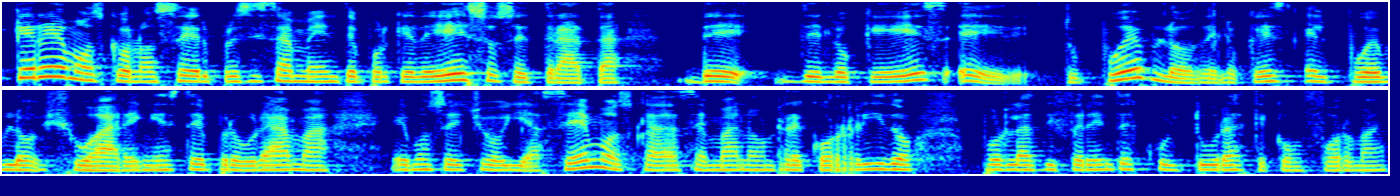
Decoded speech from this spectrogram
queremos conocer precisamente, porque de eso se trata, de, de lo que es eh, tu pueblo, de lo que es el pueblo Shuar. En este programa hemos hecho y hacemos cada semana un recorrido por las diferentes culturas que conforman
